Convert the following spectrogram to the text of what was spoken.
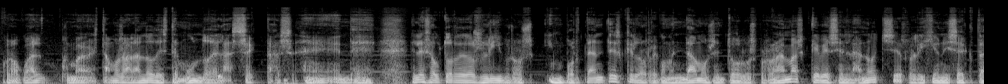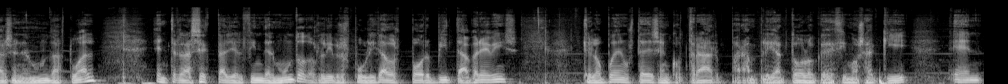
Con lo cual, pues, estamos hablando de este mundo de las sectas. ¿eh? De- él es autor de dos libros importantes que los recomendamos en todos los programas. ¿Qué ves en la noche? Religión y sectas en el mundo actual. Entre las sectas y el fin del mundo, dos libros publicados por Vita Brevis que lo pueden ustedes encontrar para ampliar todo lo que decimos aquí en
